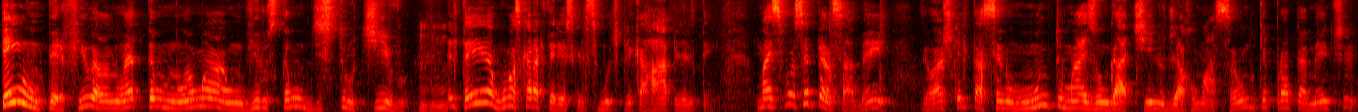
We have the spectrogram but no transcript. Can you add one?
Tem um perfil, ela não é tão, não é uma, um vírus tão destrutivo. Uhum. Ele tem algumas características, ele se multiplica rápido, ele tem. Mas se você pensar bem, eu acho que ele está sendo muito mais um gatilho de arrumação do que propriamente uh,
